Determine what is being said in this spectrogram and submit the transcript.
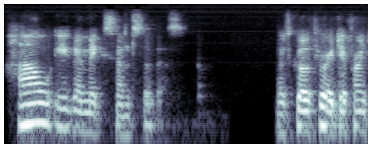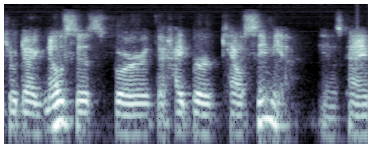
How are you going to make sense of this? Let's go through a differential diagnosis for the hypercalcemia. You know, it's kind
